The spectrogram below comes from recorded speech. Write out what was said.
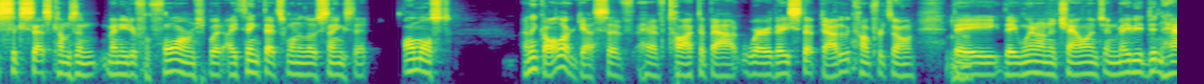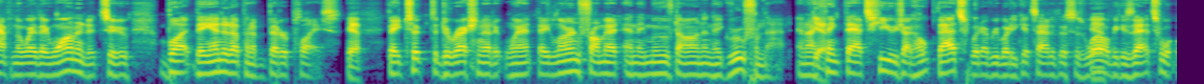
success comes in many different forms, but I think that's one of those things that almost I think all our guests have have talked about where they stepped out of the comfort zone. Mm-hmm. They they went on a challenge and maybe it didn't happen the way they wanted it to, but they ended up in a better place. yeah. They took the direction that it went, they learned from it and they moved on and they grew from that. And I Yeah. think that's huge. I hope that's what everybody gets out of this as well Yeah. because that's what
